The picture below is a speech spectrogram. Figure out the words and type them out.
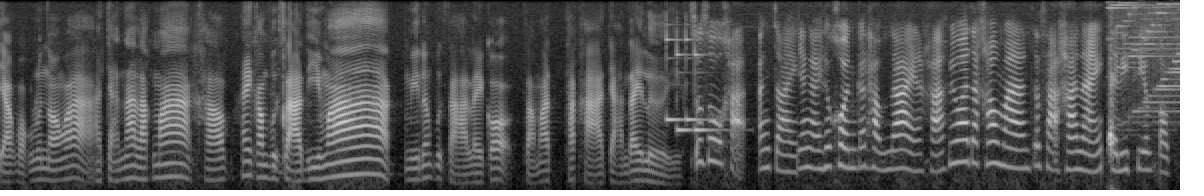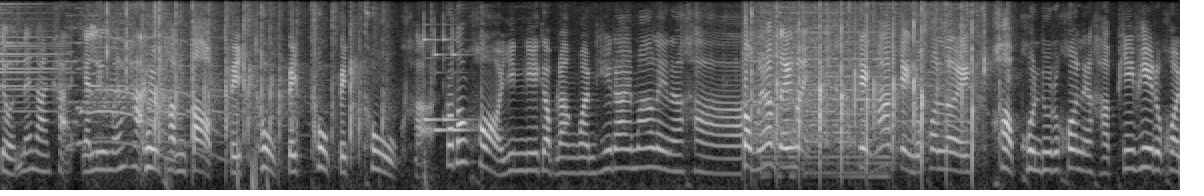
อยากบอกรุ่นน้องว่าอาจารย์น่ารักมากครับ ให้คำปรึกษาดีมาก มีเรื่องปรึกษาอะไรก็สามารถทักหาอาจารย์ได้เลย สู้ๆค่ะ ตั้งใจยังไงทุกคนก็ทำได้นะคะ ไม่ว่าจะเข้ามาจะสาขาไหนแต่ DCM ตอบโจทย์แน่นอนค่ะ อย่าลืมนะคะ คือคำตอบติ๊กถูกติ๊กถูกติ๊กถูกค่ะ ก็ต้องขอยินดีกับรางวัลที่ได้มากเลยนะคะตบมือให้กับตัวเองหน่อย เก่งมากเก่งทุกคนเลย ขอบคุณทุกๆคนเลยค่ะพี่ๆทุกคน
